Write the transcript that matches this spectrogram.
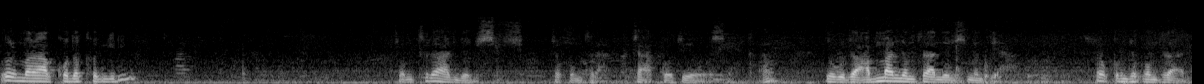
얼마나 고독한 길이니? 좀 들어 앉아 주십시오. 조금 들어. 자꾸 뒤에 오시니까. 요거 저 앞만 좀 들어 앉아 주시면 돼요. 조금 조금 들어 앉아.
